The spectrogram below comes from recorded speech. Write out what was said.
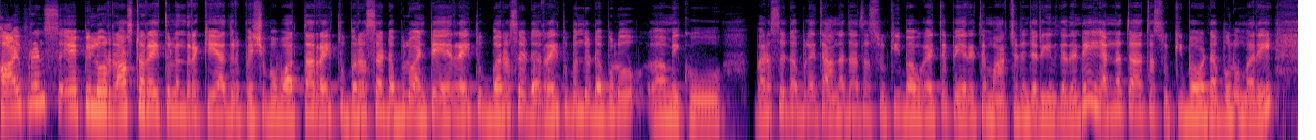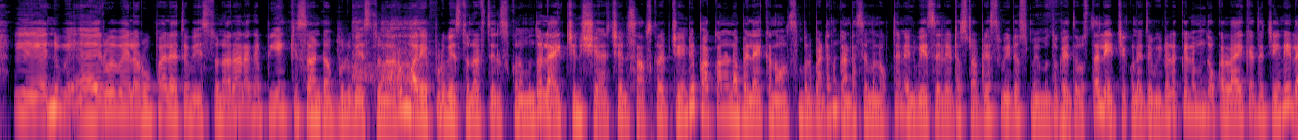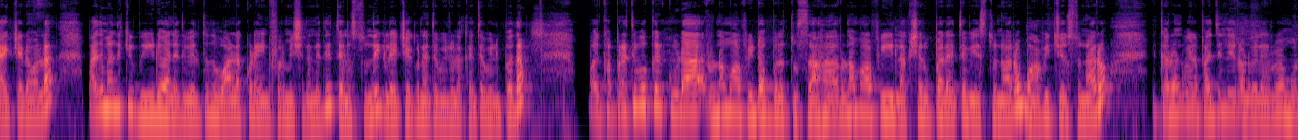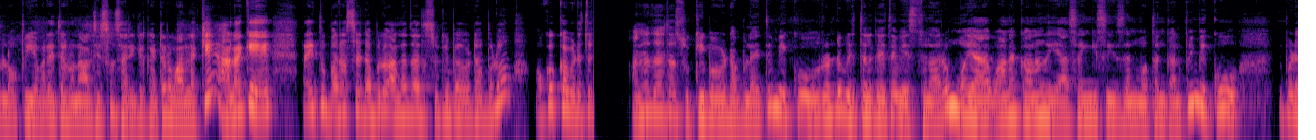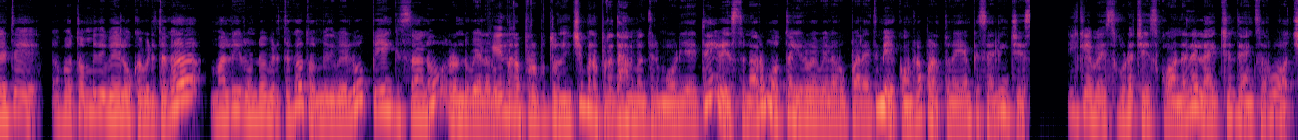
Hi friends ఏపీలో రాష్ట్ర రైతులందరికీ అదృపే శుభవార్త. రైతు భరోసా డబ్బులు అంటే రైతు భరోసా రైతు బంధు డబ్బులు మీకు భరోసా డబ్బులు అయితే అన్నదాత సుఖీబాబుగా అయితే పేరైతే మార్చడం జరిగింది కదండి. అన్నదాత సుఖీబాబు డబ్బులు మరి ఎన్ని ఇరవై వేల రూపాయలు అయితే వేస్తున్నారు. అలాగే పిఎం కిసాన్ డబ్బులు వేస్తున్నారు. మరి ఎప్పుడు వేస్తున్నారు తెలుసుకునే ముందు లైక్ చేయండి షేర్ చేయండి సబ్స్క్రైబ్ చేయండి. పక్కన ఉన్న bell icon all symbol button గంట సింబల్ నొక్కితే నేను వేసే లేటెస్ట్ అప్డేట్స్ వీడియోస్ మీ ముందుకు అయితే వస్తాయి. లేట్ చేయకుండా అయితే వీడియోలోకి వెళ్ళే ముందు ఒక లైక్ అయితే చేయండి. లైక్ చేయడం వల్ల పది మందికి వీడియో అనేది వెళ్తుంది. వాళ్ళకు కూడా ఇన్ఫర్మేషన్ అనేది తెలుస్తుంది. లేట్ చేయకుండా అయితే వీడియోలోకి అయితే వెళ్ళిపోదాం. ఇక ప్రతి ఒక్కరు కూడా రుణమాఫీ డబ్బులతో సహా రుణమాఫీ లక్ష రూపాయలు అయితే వేస్తున్నారు మాఫీ చేస్తున్నారు. ఇక రెండు వేల పద్దెనిమిది రెండు వేల ఇరవై మూడు లోపు ఎవరైతే రుణాలు తీసుకుని సరిగ్గా కట్టారో వాళ్ళకి. అలాగే రైతు భరోసా డబ్బులు అన్నదాత సుఖీభావ డబ్బులు ఒక్కొక్క విడత అన్నదాత సుఖీభావ డబ్బులు అయితే మీకు రెండు విడతలకు అయితే వేస్తున్నారు. మొ- యా- వానాకాలం యాసంగి సీజన్ మొత్తం కలిపి మీకు ఇప్పుడైతే తొమ్మిది వేలు ఒక విడతగా మళ్ళీ రెండో విడతగా తొమ్మిది వేలు పిఎం కిసాన్ రెండు వేల కేంద్ర ప్రభుత్వం నుంచి మన ప్రధానమంత్రి మోడీ అయితే వేస్తున్నారు. మొత్తం ఇరవై వేల రూపాయలు అయితే మీ అకౌంట్లో పడుతున్నాయి. ఎంపీ సైలింగ్ చేసి ఈ కేవైసీ కూడా చేసుకోవాలని లైక్ చేయండి. Thanks for watching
